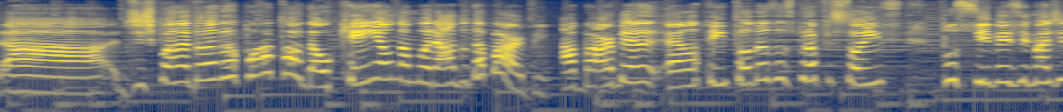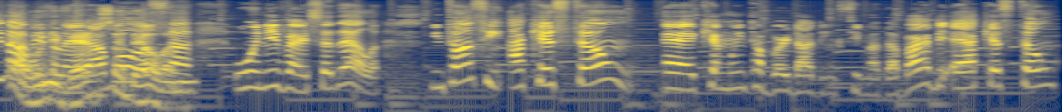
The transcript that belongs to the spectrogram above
da. de- tipo, ela é dona da porra toda. O Ken é o namorado da Barbie. A Barbie, ela tem todas as profissões possíveis e imagináveis. É, o ela era a universo é moça, dela, né? o universo é dela. Então, assim, a questão é, que é muito abordado em cima da Barbie é a questão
